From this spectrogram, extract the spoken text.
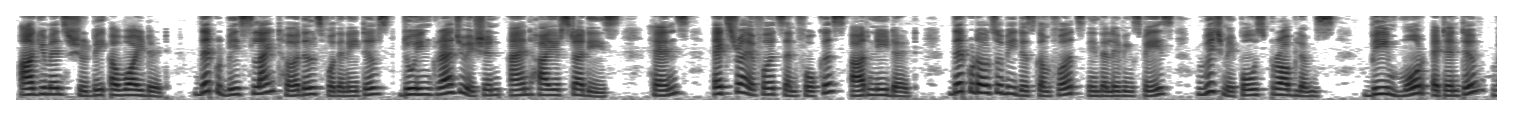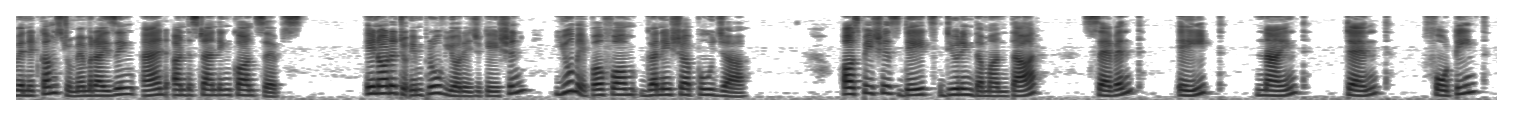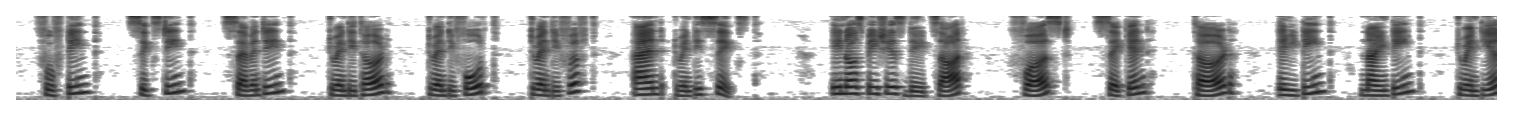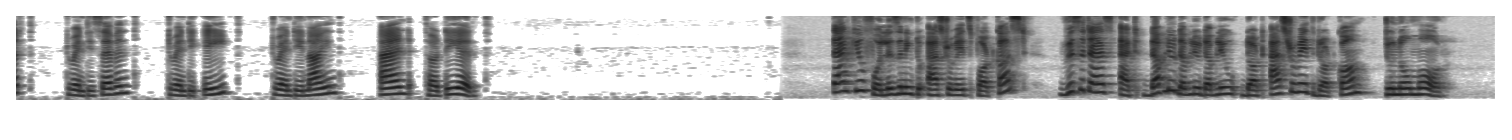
Arguments should be avoided. There could be slight hurdles for the natives doing graduation and higher studies. Hence, extra efforts and focus are needed. There could also be discomforts in the living space which may pose problems. Be more attentive when it comes to memorizing and understanding concepts. In order to improve your education, you may perform Ganesha Puja. Auspicious dates during the month are 7th, 8th, 9th, 10th, 14th, 15th, 16th, 17th, 23rd, 24th, 25th, and 26th. Inauspicious dates are 1st, 2nd, 3rd, 18th, 19th, 20th, 27th, 28th, 29th, and 30th. Thank you for listening to Astroveds podcast. Visit us at www.astroved.com to know more.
